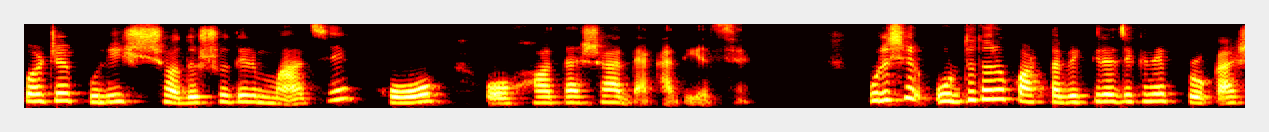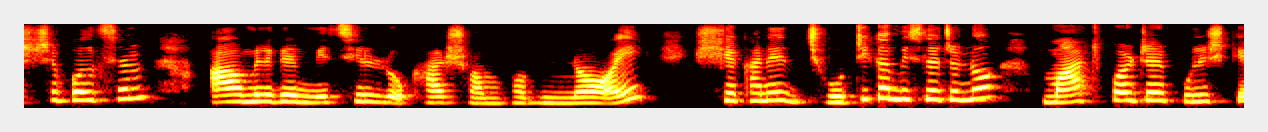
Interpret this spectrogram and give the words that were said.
পর্যায়ের পুলিশ সদস্যদের মাঝে ক্ষোভ ও হতাশা দেখা দিয়েছে। পুলিশের ঊর্ধ্বতন কর্তা ব্যক্তিরা যেখানে প্রকাশ্যে বলছেন, আওয়ামী লীগের মিছিল রোখা সম্ভব নয়। সেখানে ঝটিকা মিছিলের জন্য মাঠ পর্যায়ের পুলিশকে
